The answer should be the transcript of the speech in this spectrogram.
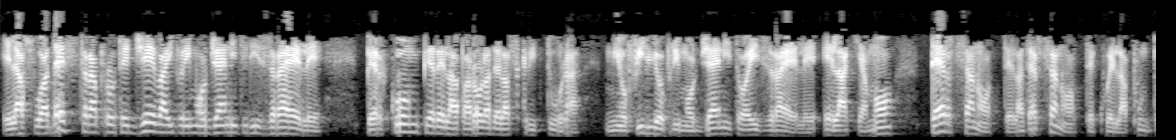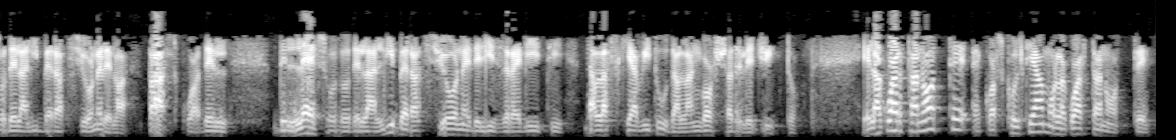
e la sua destra proteggeva i primogeniti di Israele per compiere la parola della scrittura. Mio figlio primogenito è Israele e la chiamò terza notte, la terza notte è quella appunto della liberazione, della Pasqua, del, dell'esodo, della liberazione degli israeliti dalla schiavitù, dall'angoscia dell'Egitto. E la quarta notte, ecco, ascoltiamo la quarta notte.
